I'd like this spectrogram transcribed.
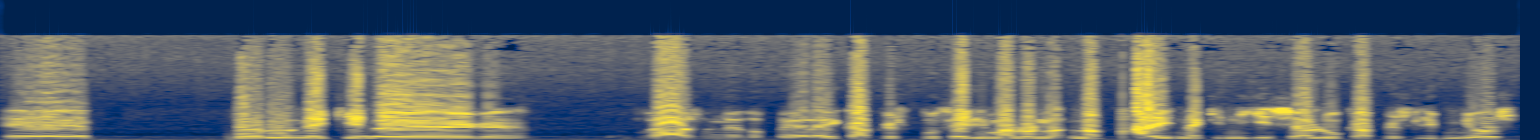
ε, μπορούν και ε, βγάζουν εδώ πέρα ή κάποιος που θέλει μάλλον να, να πάει να κυνηγήσει αλλού κάποιος λιμνιός,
